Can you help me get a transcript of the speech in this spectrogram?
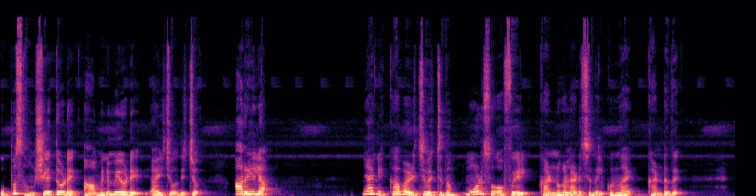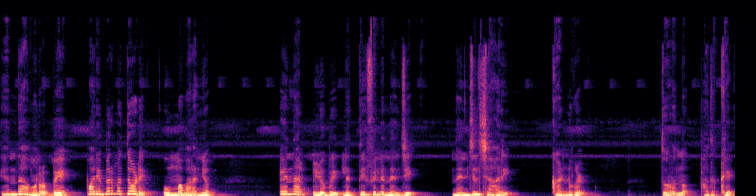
ഉപ്പ് സംശയത്തോടെ ആമിനുമ്മയോട് ആയി ചോദിച്ചു. അറിയില്ല. ഞാൻ നിക്കാബ് അഴിച്ചു വെച്ചതും മോൾ സോഫയിൽ കണ്ണുകൾ അടച്ചു നിൽക്കുന്നതായി കണ്ടത്. എന്താവും റബ്ബേ? പരിഭ്രമത്തോടെ ഉമ്മ പറഞ്ഞു എന്നാൽ ലുബി ലത്തീഫിന്റെ നെഞ്ചി നെഞ്ചിൽ ചാരി കണ്ണുകൾ തുറന്നു പതുക്കെ.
